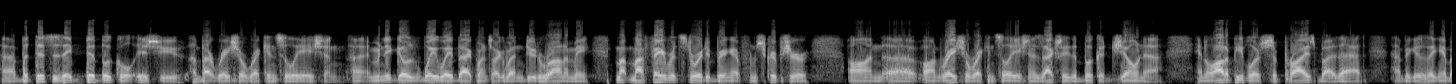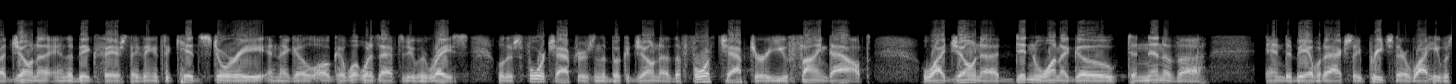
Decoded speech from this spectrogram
uh, but this is a biblical issue about racial reconciliation. Uh, I mean, it goes way, way back when I talk about in Deuteronomy. My, my favorite story to bring up from Scripture on uh, on racial reconciliation is actually the book of Jonah, and a lot of people are surprised by that uh, because they're thinking about Jonah and the big fish. They think it's a kid's story, and they go, "Okay, what, what does that have to do with race?" Well, there's four chapters in the book of Jonah. The fourth chapter, you find out why Jonah didn't want to go to Nineveh and to be able to actually preach there why he was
